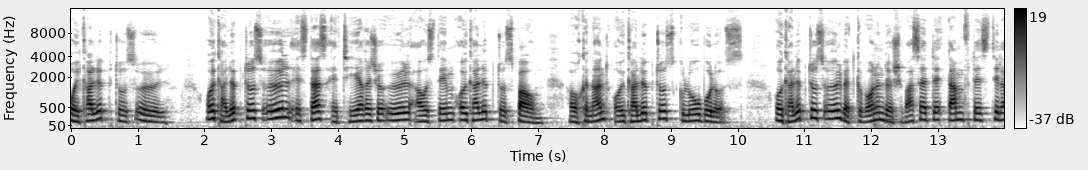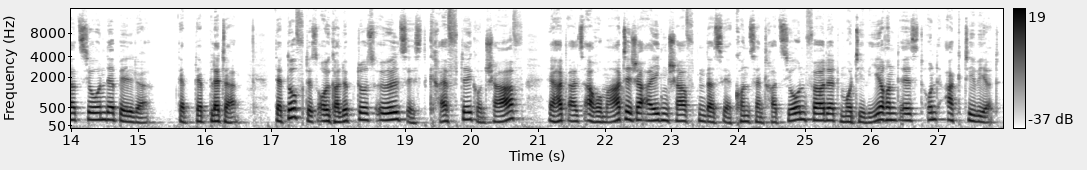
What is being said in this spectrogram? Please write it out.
Eukalyptusöl. Eukalyptusöl ist das ätherische Öl aus dem Eukalyptusbaum, auch genannt Eucalyptus globulus. Eukalyptusöl wird gewonnen durch Wasserdampfdestillation der, Bilder, der, der Blätter. Der Duft des Eukalyptusöls ist kräftig und scharf. Er hat als aromatische Eigenschaften, dass er Konzentration fördert, motivierend ist und aktiviert.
